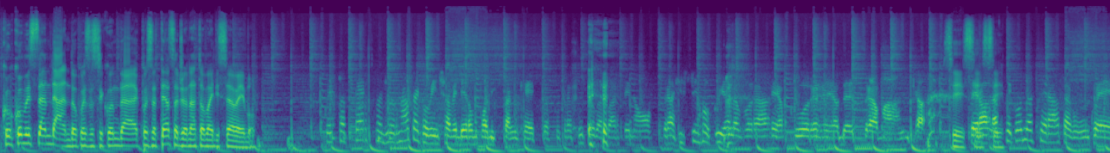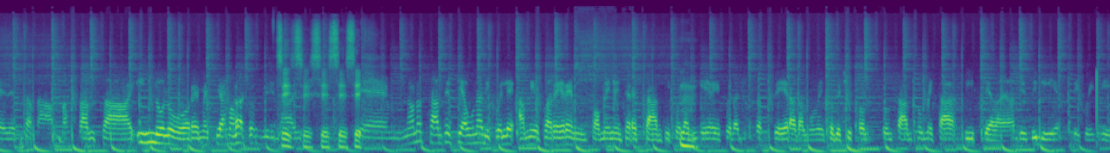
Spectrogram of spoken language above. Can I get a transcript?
co- come sta andando questa, seconda, questa terza giornata ormai di Sanremo? Questa terza giornata comincia a vedere un po' di stanchezza, soprattutto da parte nostra, che siamo qui a lavorare, a correre a destra a manca. Sì, Però sì, la sì. seconda serata comunque è stata abbastanza indolore, mettiamola così. Sì, dai. sì, sì, sì, sì. Che, nonostante sia una di quelle, a mio parere, un po' meno interessanti, quella Mm. di ieri e quella di stasera, dal momento che ci sono soltanto metà artisti ad esibirsi, quindi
